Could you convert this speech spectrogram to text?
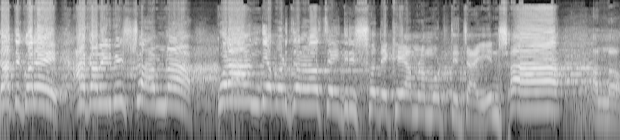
যাতে করে আগামীর বিশ্ব আমরা কোরআন দিয়ে পরিচালনা হচ্ছে, এই দৃশ্য দেখে আমরা মরতে চাই। ইনশা আল্লাহ।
